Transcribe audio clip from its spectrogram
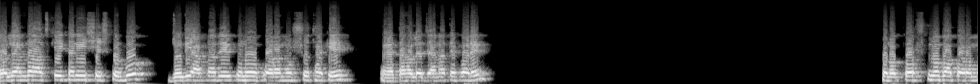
তাহলে আমরা আজকে এখানেই শেষ করব। যদি আপনাদের কোনো পরামর্শ থাকে তাহলে জানাতে পারেন। কোনো প্রশ্ন বা পরামর্শ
